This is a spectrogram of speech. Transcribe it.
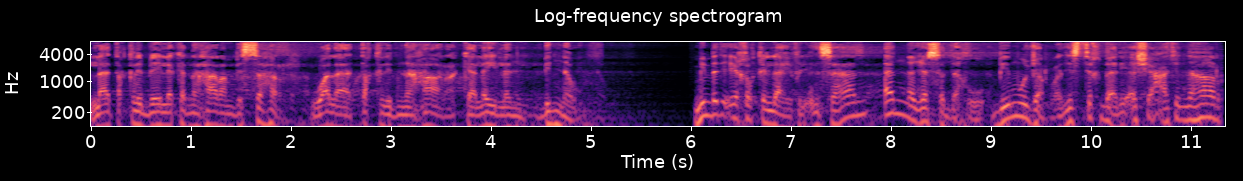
لا تقلب ليلك نهارا بالسهر ولا تقلب نهارك ليلا بالنوم. من بديع خلق الله في الإنسان أن جسده بمجرد استقبال أشعة النهار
